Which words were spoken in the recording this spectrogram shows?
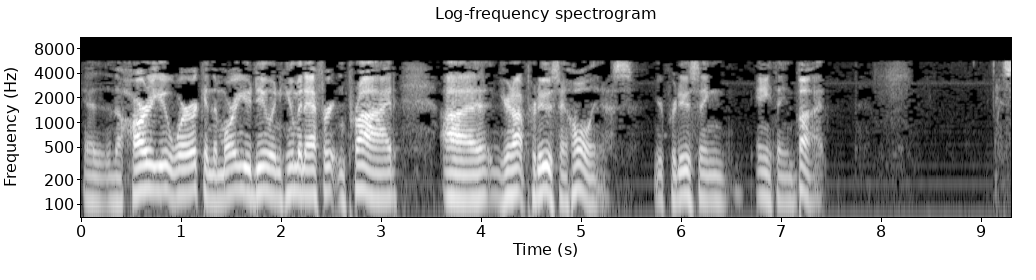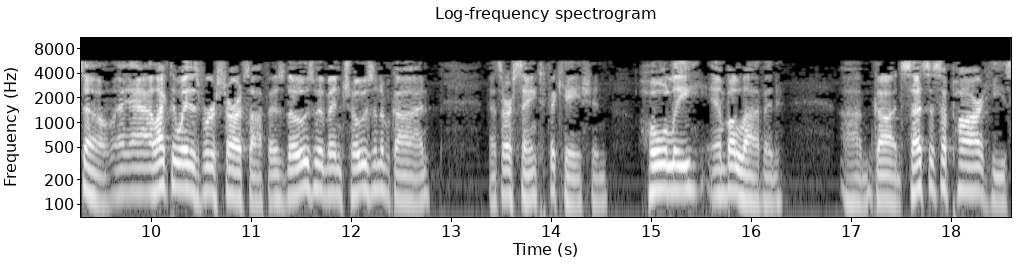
And the harder you work and the more you do in human effort and pride, uh, you're not producing holiness. You're producing anything but. So, I, like the way this verse starts off. As those who have been chosen of God, that's our sanctification, holy and beloved. Um, God sets us apart. He's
